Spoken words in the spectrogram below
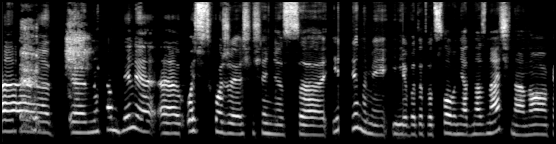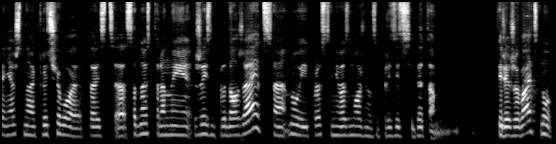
А, э, на самом деле, э, очень схожие ощущения с Иринами, и вот это вот слово неоднозначно, оно, конечно, ключевое. То есть, с одной стороны, жизнь продолжается, ну и просто невозможно запретить себе там переживать, ну,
